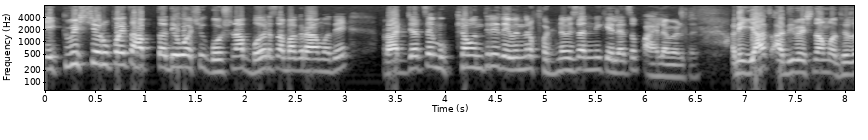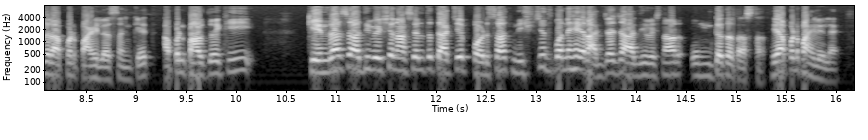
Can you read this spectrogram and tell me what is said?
एकवीसशे रुपयाचा हप्ता देऊ अशी घोषणा भर सभागृहामध्ये राज्याचे मुख्यमंत्री देवेंद्र फडणवीसांनी केल्याचं पाहायला मिळतंय. आणि याच अधिवेशनामध्ये जर आपण पाहिलं संकेत आपण पाहतोय की केंद्राचं अधिवेशन असेल तर त्याचे पडसाद निश्चितपणे हे राज्याच्या अधिवेशनावर उमटतच असतात. हे आपण पाहिलेलं आहे.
